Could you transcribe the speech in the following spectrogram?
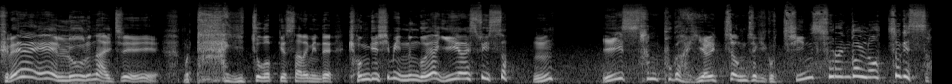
그래, 룰은 알지. 뭐 다 이쪽 업계 사람인데 경계심이 있는 거야 이해할 수 있어. 응? 이 삼프가 열정적이고 진솔한 걸 어쩌겠어.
